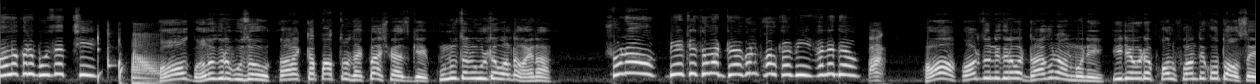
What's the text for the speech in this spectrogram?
ভালো করে বুঝাচ্ছি। হক ভালো করে বুঝো। আর একটা পাত্র দেখতে আসবে আজকে কোনো যেন উল্টো পাল্টা হয় না। শোনো বেটি তোমার ড্রাগন ফল খাবি এনে দাও। হ ওর জন্য করে আবার ড্রাগন আনমনি ইডে ওটা ফল ফলান্তে কত আছে?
